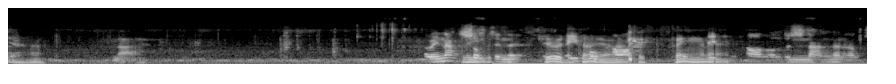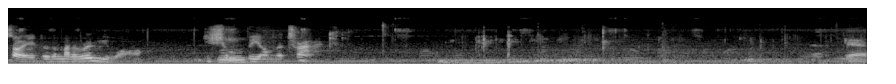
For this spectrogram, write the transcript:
Yeah. No. I mean, that's Leave something that Stewart, people you? can't, That's the thing, isn't people it? can't understand. And I'm sorry, it doesn't matter who you are, you shouldn't Mm. be on the track. Yeah. Yeah.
